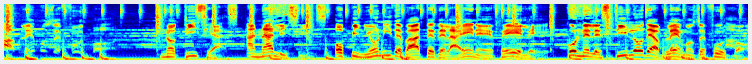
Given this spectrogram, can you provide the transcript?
Hablemos de fútbol. Noticias, análisis, opinión y debate de la NFL con el estilo de Hablemos de fútbol.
